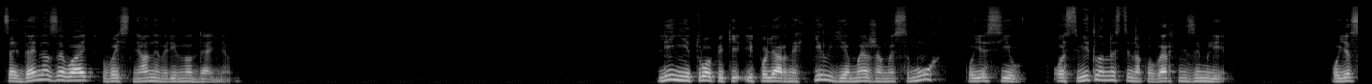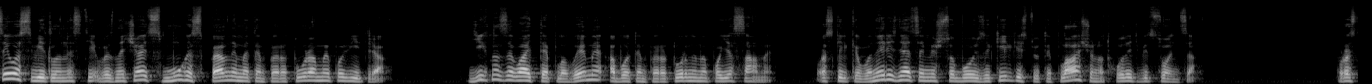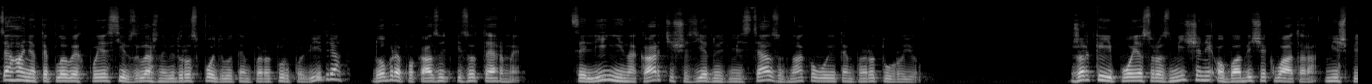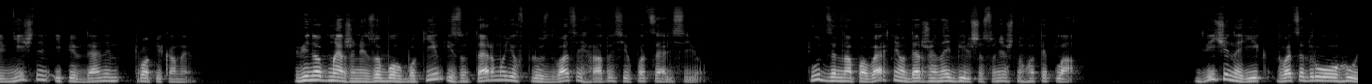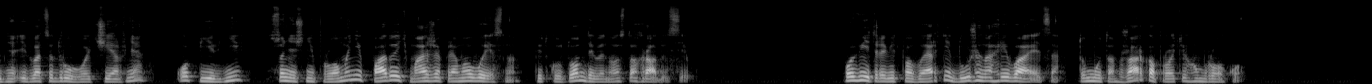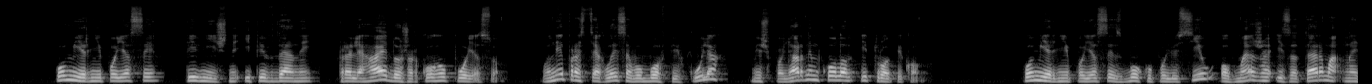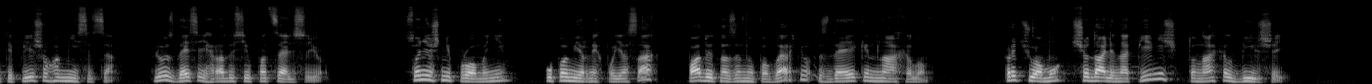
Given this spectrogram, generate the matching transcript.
Цей день називають весняним рівноденням. Лінії тропіків і полярних кіл є межами смуг поясів освітленості на поверхні Землі. Пояси освітленості визначають смуги з певними температурами повітря. Їх називають тепловими або температурними поясами, оскільки вони різняться між собою за кількістю тепла, що надходить від сонця. Розтягання теплових поясів залежно від розподілу температур повітря добре показують ізотерми. Це лінії на карті, що з'єднують місця з однаковою температурою. Жаркий пояс розміщений обабіч екватора між північним і південним тропіками. Він обмежений з обох боків ізотермою в плюс 20 градусів по Цельсію. Тут земна поверхня одержує найбільше сонячного тепла. Двічі на рік, 22 грудня і 22 червня, о півдні сонячні промені падають майже прямовисно під кутом 90 градусів. Повітря від поверхні дуже нагрівається, тому там жарко протягом року. Помірні пояси, північний і південний, прилягають до жаркого поясу. Вони простяглися в обох півкулях між полярним колом і тропіком. Помірні пояси з боку полюсів обмежує ізотерма найтеплішого місяця плюс 10 градусів по Цельсію. Сонячні промені у помірних поясах падають на земну поверхню з деяким нахилом. Причому, що далі на північ, то нахил більший.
